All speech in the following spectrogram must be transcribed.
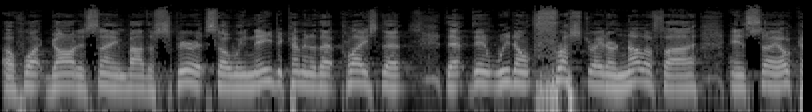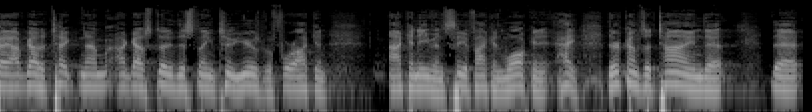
of what God is saying by the Spirit. So we need to come into that place that, that then we don't frustrate or nullify and say, okay, I've got to take, now I got to study this thing two years before I can, I can even see if I can walk in it. Hey, there comes a time that, that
